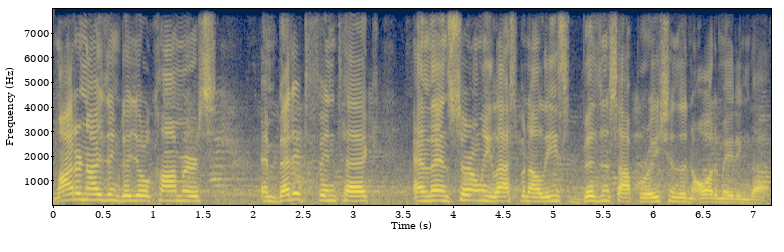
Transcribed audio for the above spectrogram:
modernizing digital commerce, embedded fintech, and then certainly last but not least, business operations and automating that.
